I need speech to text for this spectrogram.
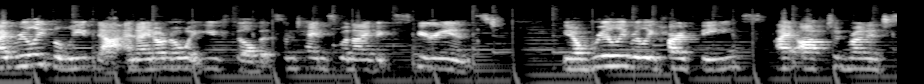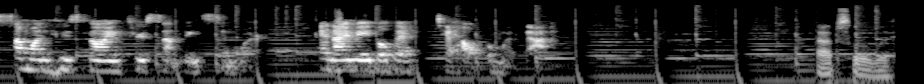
I really believe that. And I don't know what you feel, but sometimes when I've experienced, you know, really, really hard things, I often run into someone who's going through something similar and I'm able to, to help them with that. Absolutely.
